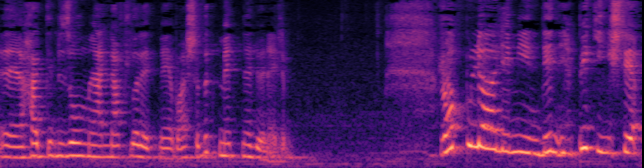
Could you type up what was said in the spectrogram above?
E, haddimiz olmayan laflar etmeye başladık. Metne dönelim. Rabbul Alemin peki işte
